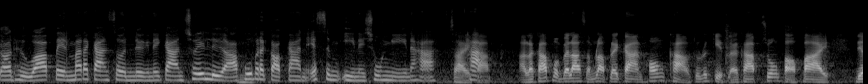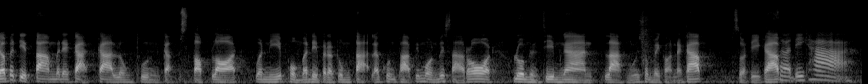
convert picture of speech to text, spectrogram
ก็ถือว่าเป็นมาตรการส่วนหนึ่งในการช่วยเหลือผู้ประกอบการ SME ในช่วงนี้นะคะ ใช่ครับ เอาละครับหมดเวลาสำหรับรายการห้องข่าวธุรกิจแล้วครับ ช่วงต่อไปเดี๋ยวไปติดตามบรรยากาศการลงทุนกับ Stop Loss วันนี้ผมบดิตประทุมตะและคุณภาพิมลวิสารโรธรวมถึงทีมงานลาคุณผู้ชมไปก่อนนะครับ สวัสดีครับ สวัสดีค่ะ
